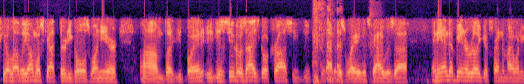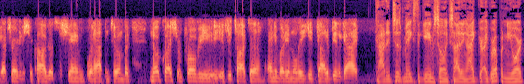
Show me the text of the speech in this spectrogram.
skill level, he almost got 30 goals one year. Um, but you, boy, you see those eyes go across, you, you get out of his way. This guy was, uh, and he ended up being a really good friend of mine when he got traded to Chicago. It's a shame what happened to him, but no question, Proby. If you talk to anybody in the league, he'd got to be the guy. God, it just makes the game so exciting. I, I grew up in New York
